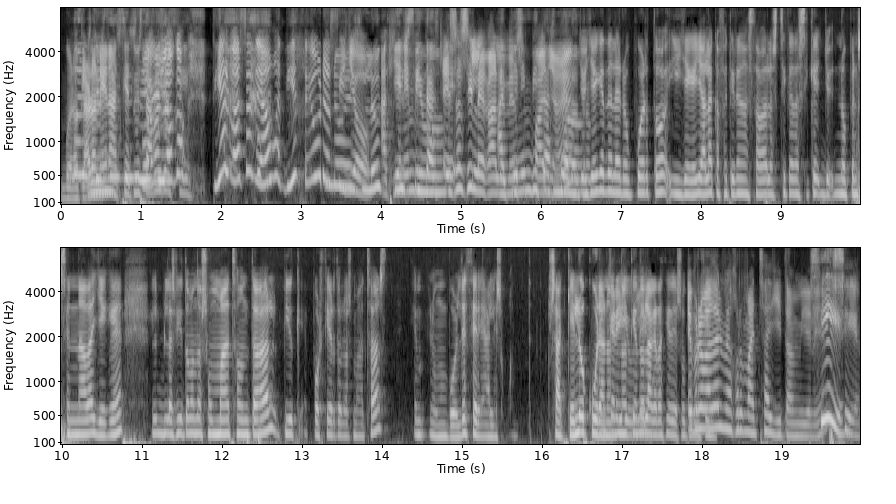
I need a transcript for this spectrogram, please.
Bueno, claro, nena, es que tú estabas loco. así. Tía, el vaso de agua 10 euros y yo. ¿A quién invitas? Eso es ilegal ¿A en quién España, ¿eh? Yo llegué del aeropuerto y llegué ya a la cafetería donde estaban las chicas, así que yo no pensé en nada, llegué, las vi tomándose un matcha, un tal, vi que- por cierto, los matchas en, en un bol de cereales. O sea, qué locura, no, no entiendo la gracia de eso. He probado fin. el mejor matcha allí también, ¿eh? Sí. Sí.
